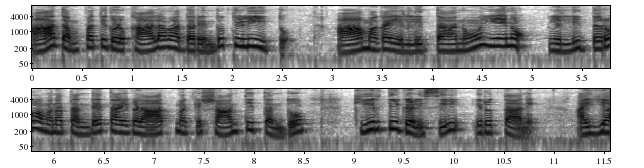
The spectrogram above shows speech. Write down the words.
ಆ ದಂಪತಿಗಳು ಕಾಲವಾದರೆಂದು ತಿಳಿಯಿತು. ಆ ಮಗ ಎಲ್ಲಿದ್ದಾನೋ ಏನೋ. ಎಲ್ಲಿದ್ದರೂ ಅವನ ತಂದೆ ತಾಯಿಗಳ ಆತ್ಮಕ್ಕೆ ಶಾಂತಿ ತಂದು ಕೀರ್ತಿ ಗಳಿಸಿ ಇರುತ್ತಾನೆ. ಅಯ್ಯ,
